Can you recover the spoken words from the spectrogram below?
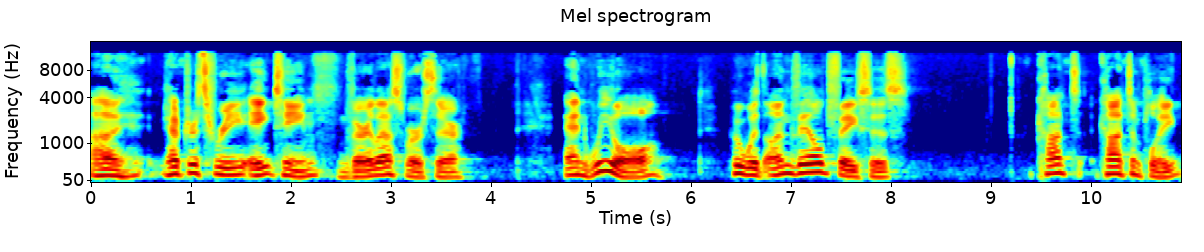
Uh, chapter 3, 18, very last verse there. And we all, who with unveiled faces cont- contemplate,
